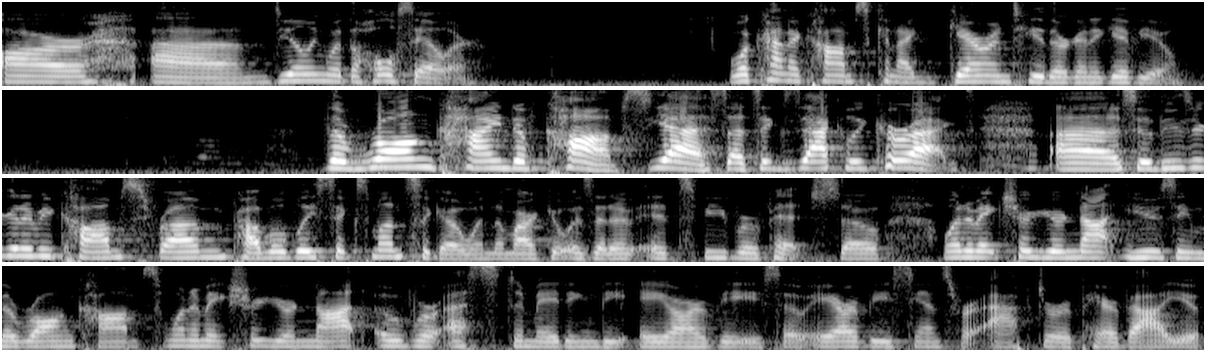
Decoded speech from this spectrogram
are um, dealing with a wholesaler, what kind of comps can I guarantee they're going to give you? The wrong kind of comps. Yes, that's exactly correct. Uh, so these are going to be comps from probably six months ago when the market was at a, its fever pitch. So want to make sure you're not using the wrong comps. Want to make sure you're not overestimating the ARV. So ARV stands for after repair value.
